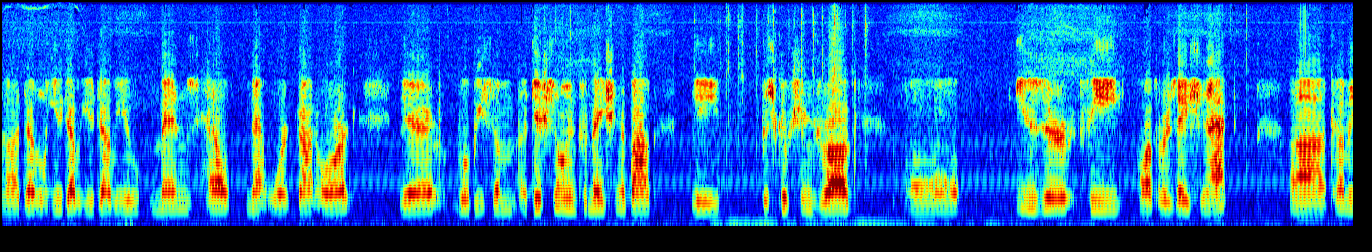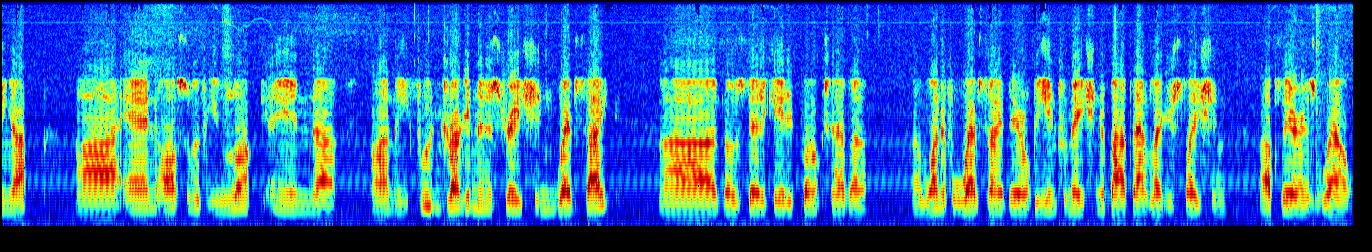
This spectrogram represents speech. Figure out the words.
uh, www.menshealthnetwork.org, there will be some additional information about the Prescription Drug uh, User Fee Authorization Act uh, coming up. Uh, and also, if you look in uh, on the Food and Drug Administration website, uh, those dedicated folks have a, a wonderful website. There will be information about that legislation up there as well.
